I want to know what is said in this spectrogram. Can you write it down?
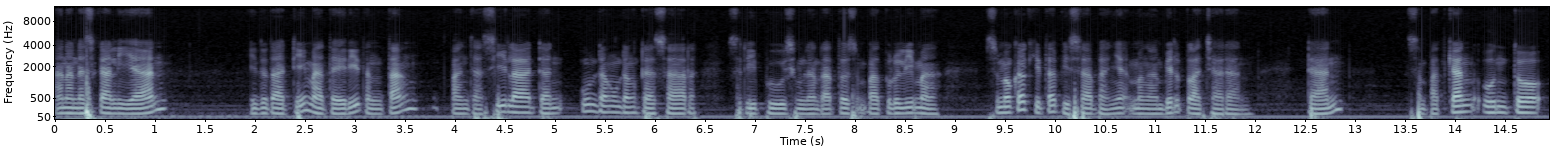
Ananda sekalian, itu tadi materi tentang Pancasila dan Undang-Undang Dasar 1945. Semoga kita bisa banyak mengambil pelajaran dan sempatkan untuk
